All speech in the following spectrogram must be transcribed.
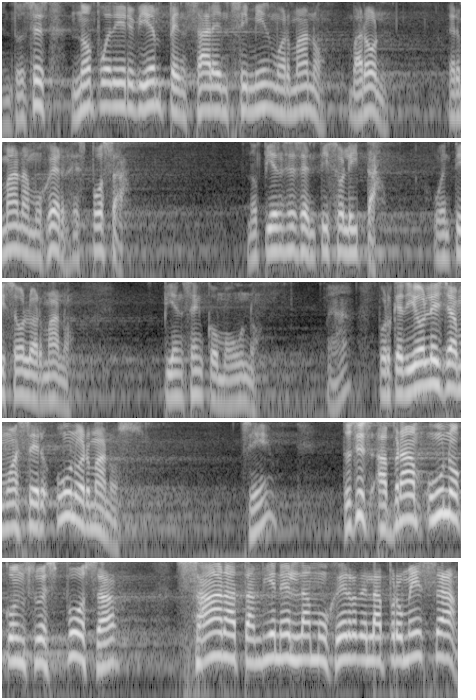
Entonces no puede ir bien pensar en sí mismo, hermano, varón, hermana, mujer, esposa. No pienses en ti solita o en ti solo, hermano. Piensen como uno. Porque Dios les llamó a ser uno, hermanos. ¿Sí? Entonces Abraham, uno con su esposa, Sara también es la mujer de la promesa.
